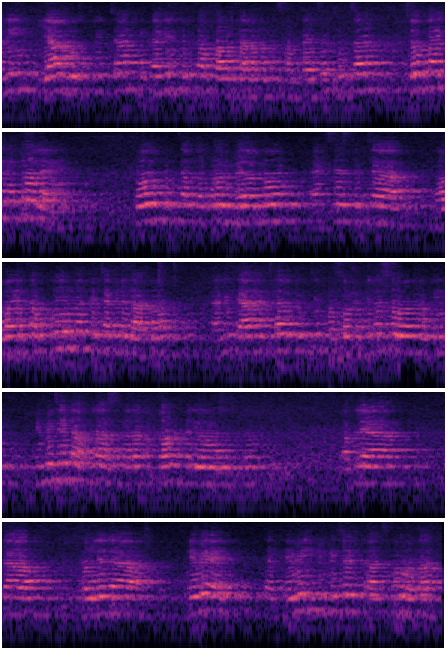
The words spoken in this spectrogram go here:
आणि या गोष्टीच्या ठिकाणी तुमचा फ्रॉड झाला म्हणून समजायचं तुमचा जो काही कंट्रोल आहे तो तुमचा कंट्रोल मिळवतो ऍक्सेस तुमच्या मोबाईलचा पूर्ण त्याच्याकडे जातो आणि त्यानंतर तुमची फसवणुकीला सुरुवात होते. इमिजिएट आपला असणारा अकाउंट खाली होऊ शकतो. आपल्या त्या ठेवलेल्या ठेवी आहेत त्या ठेवी इमिजिएट ट्रान्सफर होतात.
